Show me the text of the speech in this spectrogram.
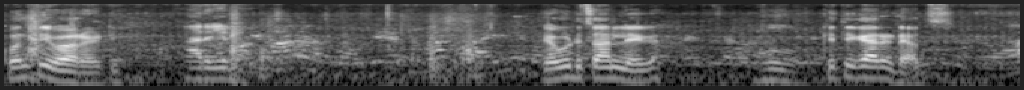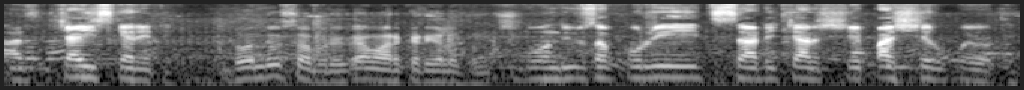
कोणती व्हरायटी अरे मग एवढी चांगली आहे का? हो. किती कॅरेट आहे आज? आज चाळीस कॅरेट आहे. दोन दिवसापूर्वी काय मार्केट गेलं तुमचं? दोन दिवसापूर्वी साडेचारशे पाचशे रुपये होते.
